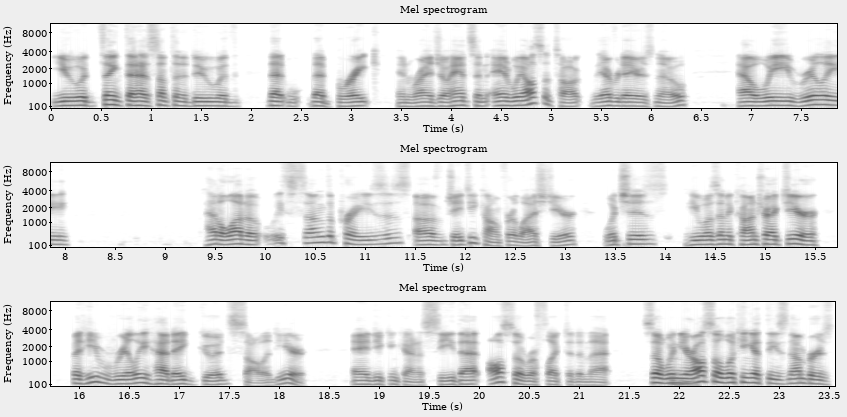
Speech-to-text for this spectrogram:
you would think that has something to do with that that break in Ryan Johansen. And we also talked, the everydayers know how we really had a lot of we sung the praises of JT Compher last year, which is he wasn't a contract year, but he really had a good solid year. And you can kind of see that also reflected in that. So when you're mm-hmm. also looking at these numbers,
